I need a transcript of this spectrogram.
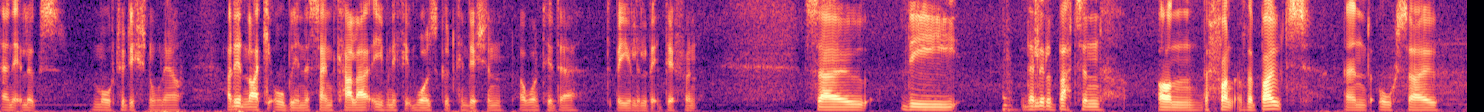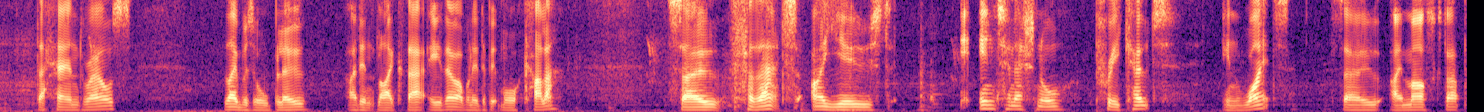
and it looks more traditional now. I didn't like it all being the same colour even if it was good condition. I wanted uh, to be a little bit different. So the the little button on the front of the boat and also the handrails they was all blue. I didn't like that either. I wanted a bit more colour. So for that I used International pre-coat in white. So I masked up.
